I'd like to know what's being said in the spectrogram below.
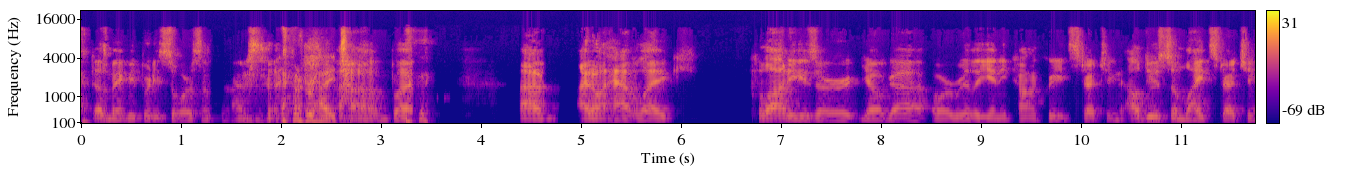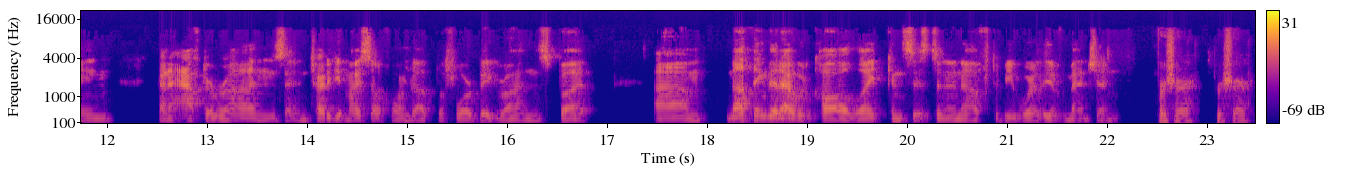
it does make me pretty sore sometimes. right. um, but um, I don't have like Pilates or yoga or really any concrete stretching. I'll do some light stretching kind of after runs and try to get myself warmed up before big runs, but um, nothing that I would call like consistent enough to be worthy of mention. For sure, for sure.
